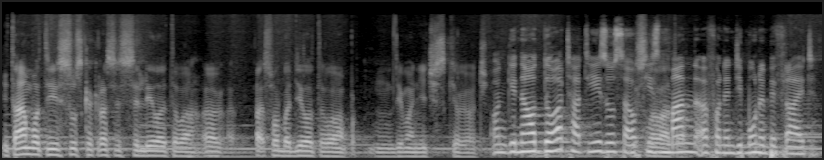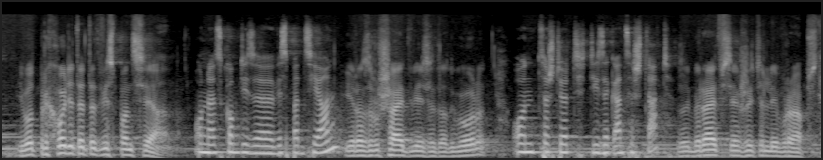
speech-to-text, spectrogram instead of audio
И там вот Иисус как раз исцелил этого, э, освободил этого демонического. ч- Und genau dort hat Jesus auch diesen Весновато. Mann äh, von den Dämonen befreit. И вот приходит этот Веспансиан Und jetzt kommt dieser Vespasian и разрушает весь этот город, und zerstört diese ganze Stadt забирает всех жителей в рабство.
